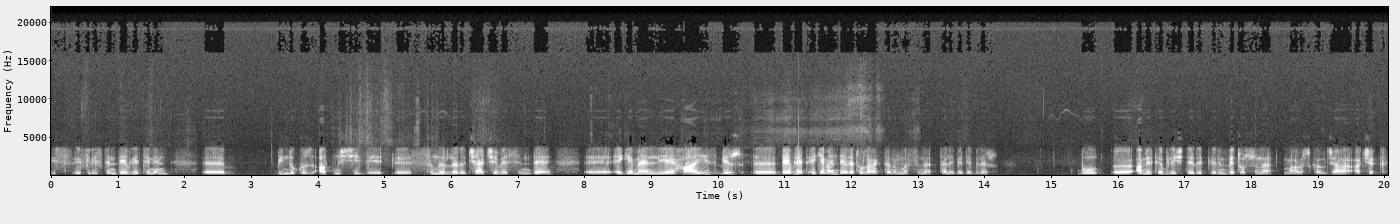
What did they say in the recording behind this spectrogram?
İs- Filistin devletinin e, 1967 e, sınırları çerçevesinde e, egemenliğe haiz bir e, devlet, egemen devlet olarak tanınmasını talep edebilir. Bu Amerika Birleşik Devletleri'nin vetosuna maruz kalacağı açık.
